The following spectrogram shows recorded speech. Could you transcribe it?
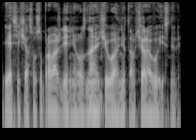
я сейчас у сопровождения узнаю, чего они там вчера выяснили.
